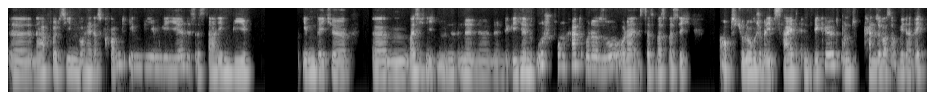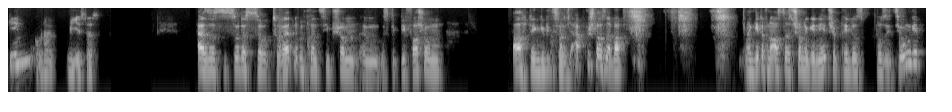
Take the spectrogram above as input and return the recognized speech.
äh, nachvollziehen, woher das kommt irgendwie im Gehirn? Ist es da irgendwie irgendwelche ähm, weiß ich nicht, eine, eine, eine Gehirnursprung hat oder so? Oder ist das was, was sich auch psychologisch über die Zeit entwickelt und kann sowas auch wieder weggehen? Oder wie ist das? Also es ist so, dass Tourette im Prinzip schon, ähm, es gibt die Forschung, ach, den Gebiet ist noch nicht abgeschlossen, aber man geht davon aus, dass es schon eine genetische Prädisposition gibt.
